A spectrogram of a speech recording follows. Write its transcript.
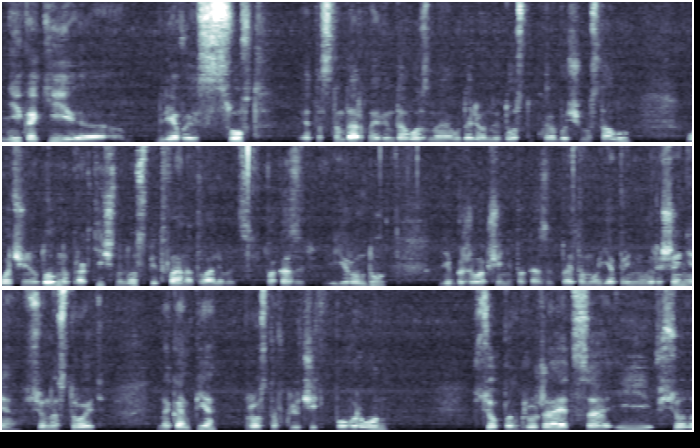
никакие э, левый софт, это стандартный виндовозный удаленный доступ к рабочему столу, очень удобно, практично, но спидфан отваливается. Показывает ерунду, либо же вообще не показывает. Поэтому я принял решение все настроить на компе, просто включить Power On, все подгружается и все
